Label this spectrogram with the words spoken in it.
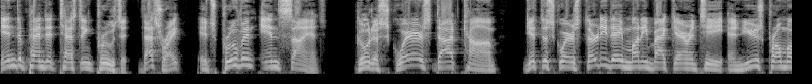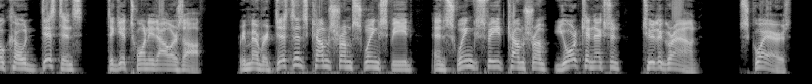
Independent testing proves it. That's right. It's proven in science. Go to squares.com, get the Squares 30 day money back guarantee, and use promo code DISTANCE to get $20 off. Remember, distance comes from swing speed, and swing speed comes from your connection to the ground. Squares,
